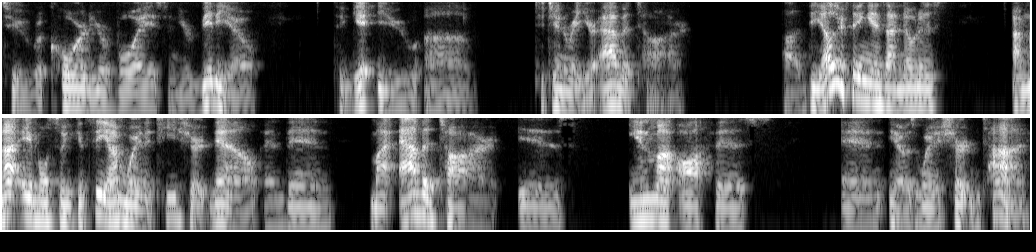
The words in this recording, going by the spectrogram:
to record your voice and your video to get you um, to generate your avatar. Uh, the other thing is, I noticed I'm not able, so you can see I'm wearing a t shirt now, and then my avatar is in my office and you know is wearing a shirt and tie.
